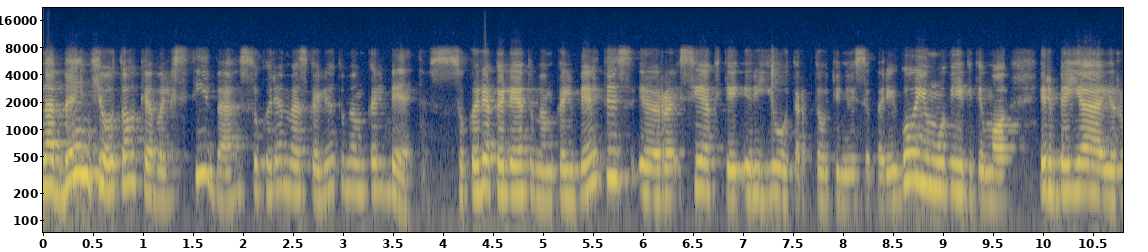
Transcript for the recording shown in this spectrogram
na bent jau tokią valstybę, su kuria mes galėtumėm kalbėtis, su kuria galėtumėm kalbėtis ir siekti ir jų tarptautinių įsipareigojimų vykdymo, ir beje, ir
